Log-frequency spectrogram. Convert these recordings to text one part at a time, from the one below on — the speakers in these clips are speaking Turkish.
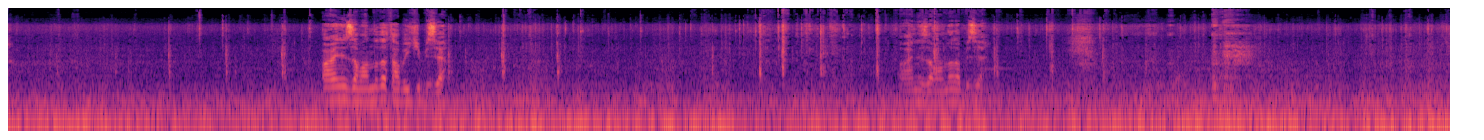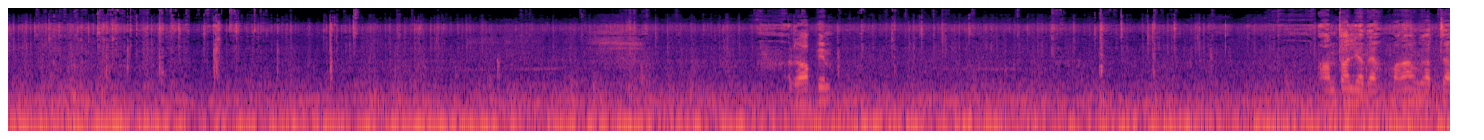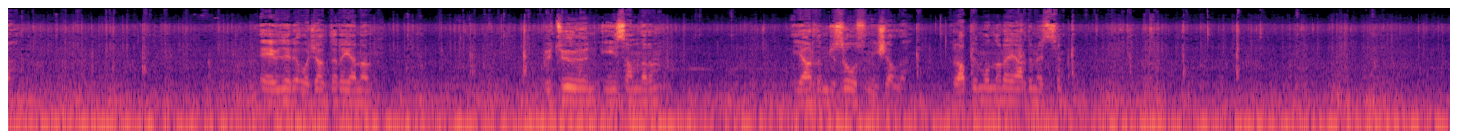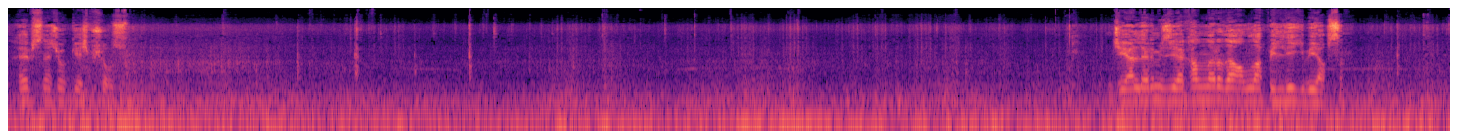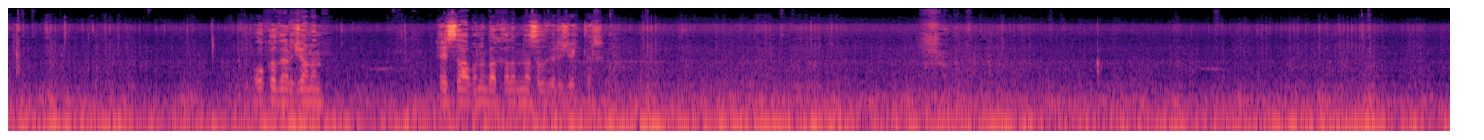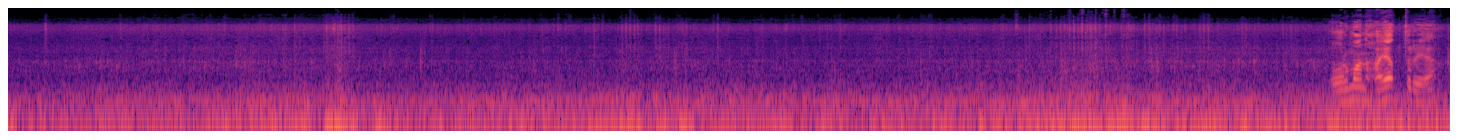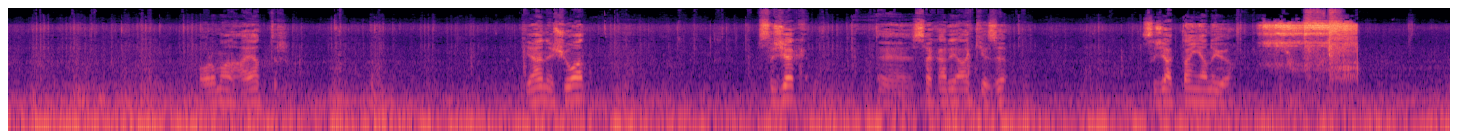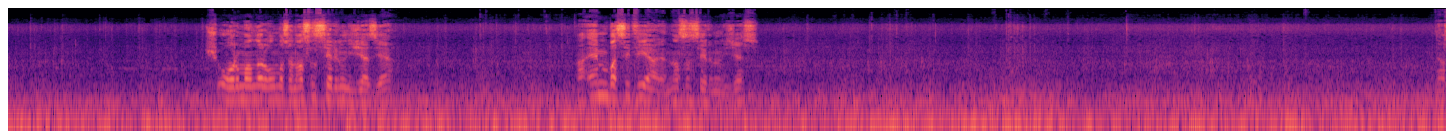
Aynı zamanda da tabii ki bize. Aynı zamanda da bize. Rabbim Antalya'da, Manavgat'ta evleri, ocakları yanan bütün insanların yardımcısı olsun inşallah. Rabbim onlara yardım etsin. Hepsine çok geçmiş olsun. Ciğerlerimizi yakanları da Allah bildiği gibi yapsın. O kadar canın hesabını bakalım nasıl verecekler. Orman hayattır ya. Orman hayattır. Yani şu an sıcak e, Sakarya Akyazı sıcaktan yanıyor. Şu ormanlar olmasa nasıl serinleyeceğiz ya? Ha, en basiti yani nasıl serinleyeceğiz?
